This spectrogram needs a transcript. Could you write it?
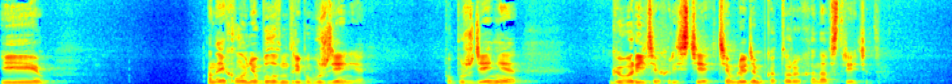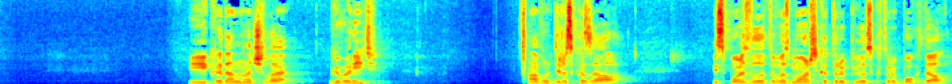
И она ехала, у нее было внутри побуждение. Побуждение – говорить о Христе тем людям, которых она встретит. И когда она начала говорить, она вроде рассказала, использовала эту возможность, которая пилась, которую Бог дал.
